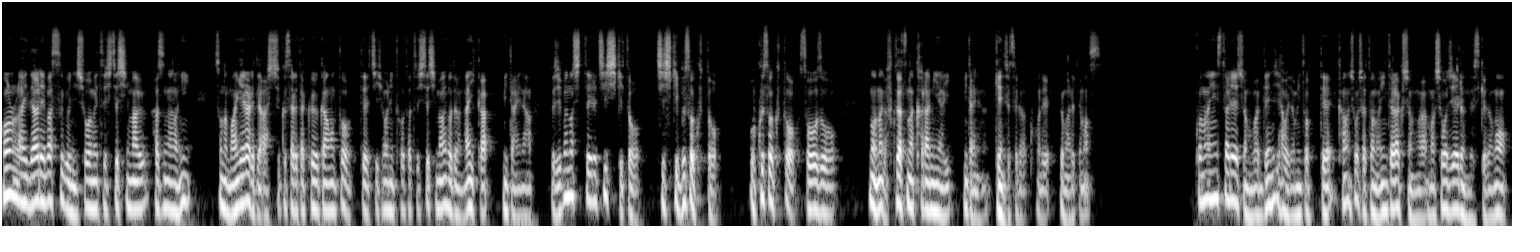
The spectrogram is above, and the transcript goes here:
本来であればすぐに消滅してしまうはずなのにその曲げられて圧縮された空間を通って地表に到達してしまうのではないかみたいな自分の知っている知識と知識不足と憶測と想像のなんか複雑な絡み合いみたいな言説がここで生まれてます。このインスタレーションは電磁波を読み取って鑑賞者とのインタラクションがま生じ得るんですけども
